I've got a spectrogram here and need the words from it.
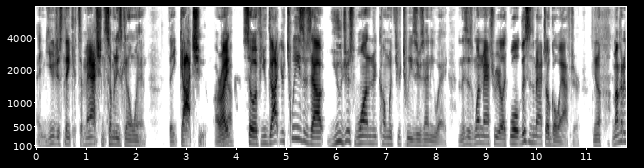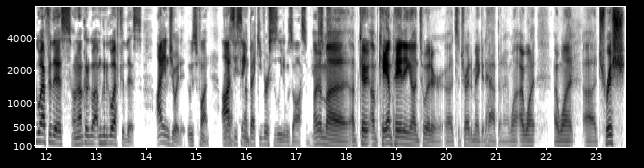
and you just think it's a match and somebody's going to win, they got you. All right. Yeah. So if you got your tweezers out, you just wanted to come with your tweezers anyway. And this is one match where you're like, well, this is the match I'll go after. You know, I'm not going to go after this. I'm not going to go. I'm going to go after this. I enjoyed it. It was fun. Yeah. Ozzy saying I'm- Becky versus Lita was awesome. here. I'm So- uh I'm ca- I'm campaigning on Twitter uh, to try to make it happen. I want I want I want uh Trish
